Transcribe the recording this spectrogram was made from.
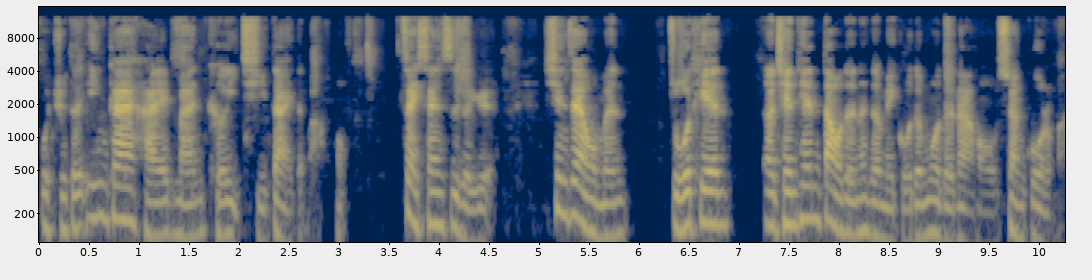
我觉得应该还蛮可以期待的吧。哦。再三四个月，现在我们昨天呃前天到的那个美国的莫德纳哦，算过了嘛？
